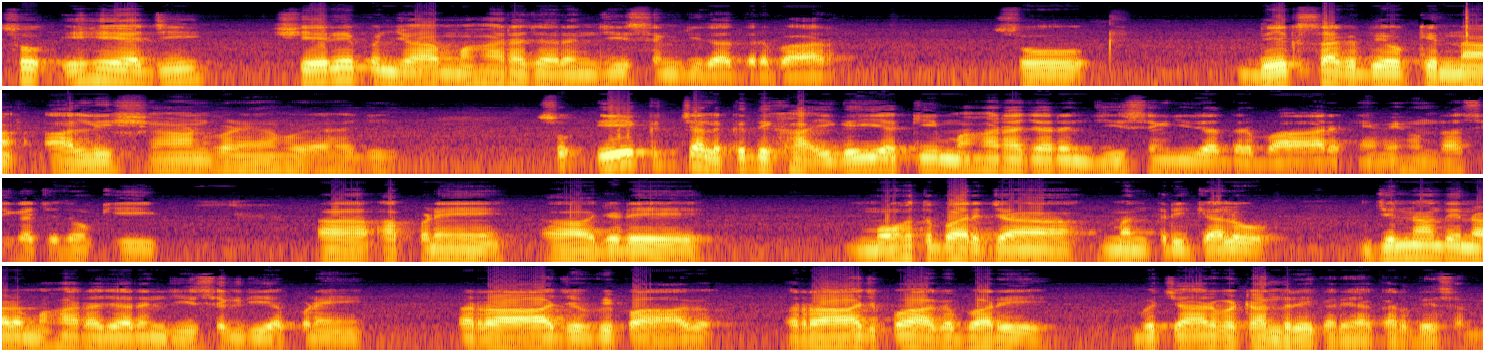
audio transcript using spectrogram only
ਸੋ ਇਹ ਹੈ ਜੀ ਸ਼ੇਰੇ ਪੰਜਾਬ ਮਹਾਰਾਜਾ ਰਣਜੀਤ ਸਿੰਘ ਜੀ ਦਾ ਦਰਬਾਰ। ਸੋ ਦੇਖ ਸਕਦੇ ਹੋ ਕਿੰਨਾ ਆਲੀਸ਼ਾਨ ਬਣਿਆ ਹੋਇਆ ਹੈ ਜੀ। ਸੋ ਇਹ ਇੱਕ ਝਲਕ ਦਿਖਾਈ ਗਈ ਹੈ ਕਿ ਮਹਾਰਾਜਾ ਰਣਜੀਤ ਸਿੰਘ ਜੀ ਦਾ ਦਰਬਾਰ ਐਵੇਂ ਹੁੰਦਾ ਸੀਗਾ ਜਦੋਂ ਕਿ ਆਪਣੇ ਅ, ਜਿਹੜੇ ਮੋਹਤਬਰ ਜਾਂ ਮੰਤਰੀ ਕਹਿ ਲਓ ਜਿਨ੍ਹਾਂ ਦੇ ਨਾਲ ਮਹਾਰਾਜਾ ਰਣਜੀਤ ਸਿੰਘ ਜੀ ਆਪਣੇ ਰਾਜ ਵਿਭਾਗ ਰਾਜ ਭਾਗ ਬਾਰੇ ਵਿਚਾਰ ਵਟਾਂਦਰੇ ਕਰਿਆ ਕਰਦੇ ਸਨ।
